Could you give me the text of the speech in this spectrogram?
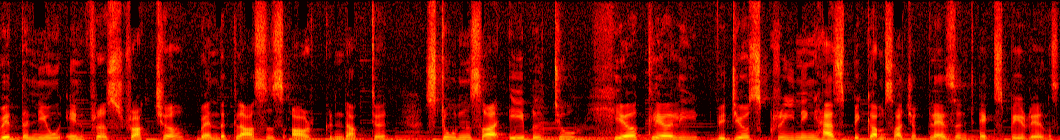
With the new infrastructure, when the classes are conducted, students are able to hear clearly. Video screening has become such a pleasant experience,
